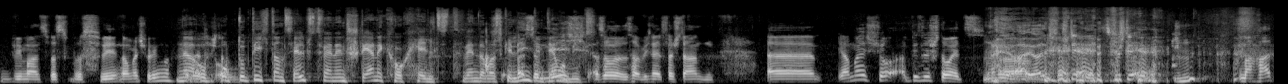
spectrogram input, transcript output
Wie meinst du, was, was, wie, nochmal, Entschuldigung? Na, ob, ob du dich dann selbst für einen Sternekoch hältst, wenn da was gelingt Also im mich? Thermomix. Also, das habe ich nicht verstanden. Äh, ja, man ist schon ein bisschen stolz. Ja, ja, das verstehe ich. Das verstehe ich. man hat,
